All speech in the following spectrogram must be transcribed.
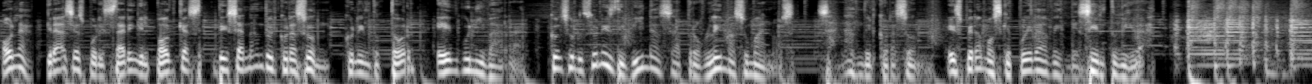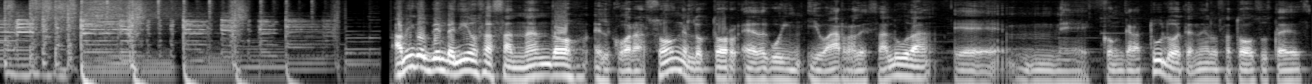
Hola, gracias por estar en el podcast de Sanando el Corazón con el doctor Edwin Ibarra, con soluciones divinas a problemas humanos, sanando el corazón. Esperamos que pueda bendecir tu vida. Amigos, bienvenidos a Sanando el Corazón. El doctor Edwin Ibarra les saluda. Eh, me congratulo de tenerlos a todos ustedes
